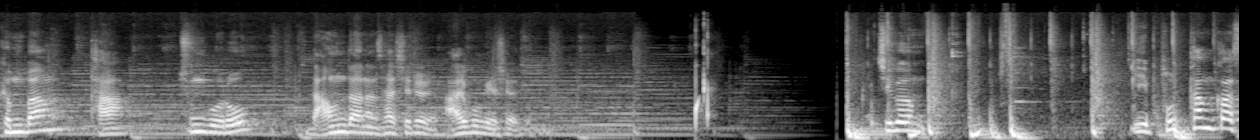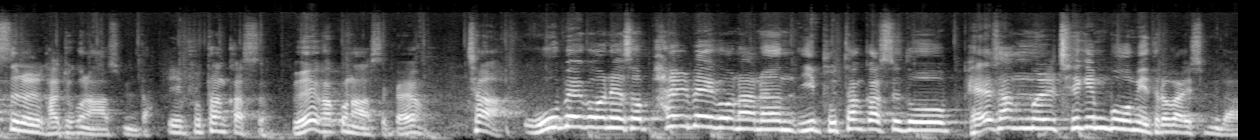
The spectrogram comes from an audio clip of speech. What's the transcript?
금방 다 중고로 나온다는 사실을 알고 계셔야 됩니다. 지금 이 부탄가스를 가지고 나왔습니다. 이 부탄가스. 왜 갖고 나왔을까요? 자, 500원에서 800원 하는 이 부탄가스도 배상물 책임보험이 들어가 있습니다.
